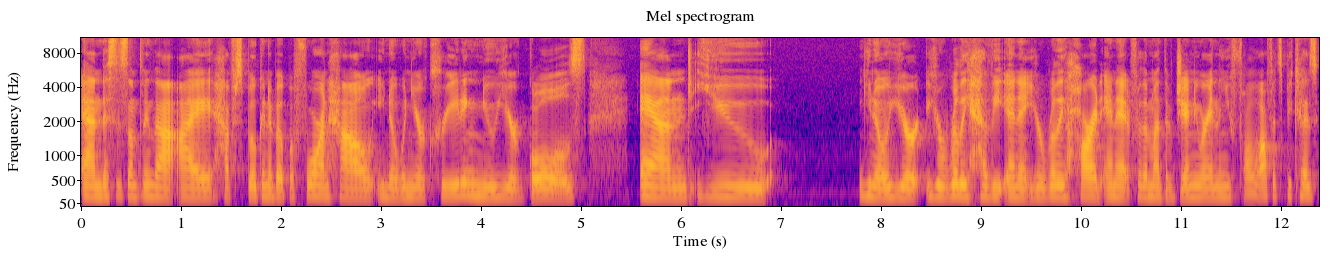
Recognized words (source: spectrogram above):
And this is something that i have spoken about before on how you know when you're creating new year goals and you you know you're you're really heavy in it you're really hard in it for the month of january and then you fall off it's because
